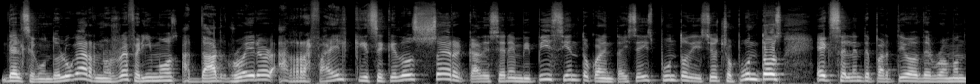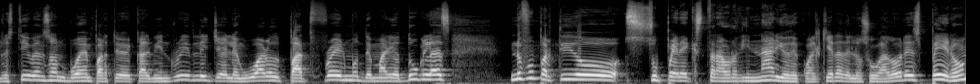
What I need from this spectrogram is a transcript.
del segundo lugar. Nos referimos a Darth Raider, a Rafael que se quedó cerca de ser MVP, 146.18 puntos. Excelente partido de Ramondre Stevenson, buen partido de Calvin Ridley, Jalen Waddle, Pat Fremont, de Mario Douglas. No fue un partido súper extraordinario de cualquiera de los jugadores, pero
